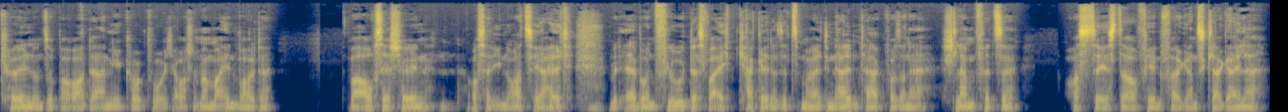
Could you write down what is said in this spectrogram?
Köln und so ein paar Orte angeguckt, wo ich auch schon immer mal hin wollte. War auch sehr schön, außer die Nordsee halt, mit Ebbe und Flut, das war echt kacke, da sitzt man halt den halben Tag vor so einer Schlammpfütze. Ostsee ist da auf jeden Fall ganz klar geiler.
